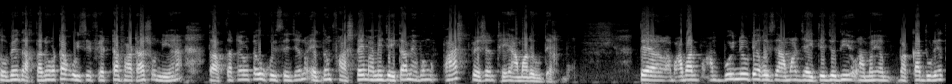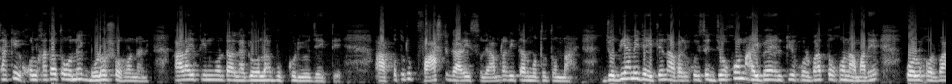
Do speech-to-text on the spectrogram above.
তবে ডাক্তারে ওটা কইছে ফেটটা ফাটা শুনিয়া, ডাক্তারটা ওটাও কইছে যেন একদম ফার্স্ট টাইম আমি যাইতাম এবং ফার্স্ট পেশেন্ট হয়ে আমারও দেখব। তে আমার বইনে উঠে কইছে, আমার যাইতে যদি আমি বাক্কা দূরে থাকি, কলকাতা তো অনেক বড় শহর না আড়াই তিন ঘণ্টা লাগে ওলা বুক করিও যাইতে। আর কতটুকু ফাস্ট গাড়ি চলে, আমরা রিতার মতো তো নাই। যদি আমি যাইতে না পারি, কইছে, যখন আইবা এন্ট্রি করবা, তখন আমারে কল করবা,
